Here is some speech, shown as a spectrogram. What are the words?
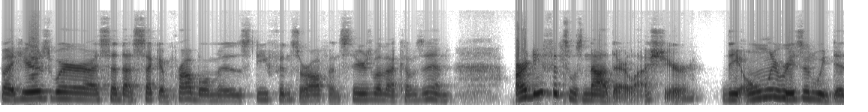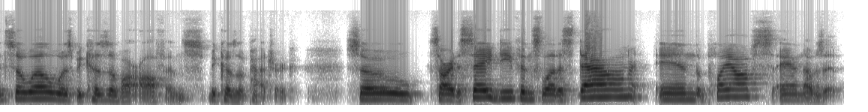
But here's where I said that second problem is defense or offense. Here's where that comes in. Our defense was not there last year. The only reason we did so well was because of our offense, because of Patrick. So, sorry to say, defense let us down in the playoffs, and that was it.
